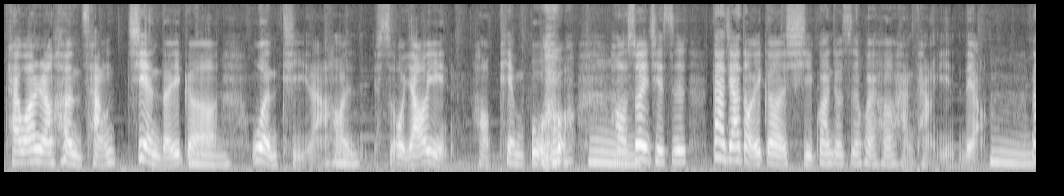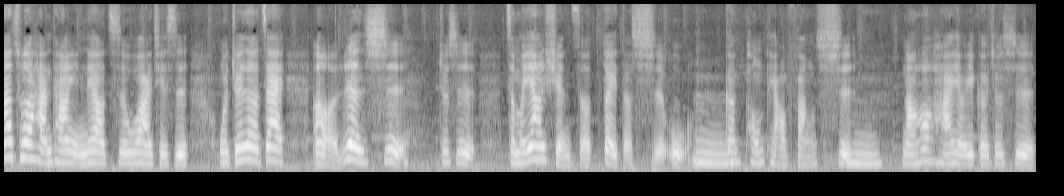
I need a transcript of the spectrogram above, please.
台湾人很常见的一个问题啦哈。嗯、手摇饮好遍布，好、嗯，所以其实大家都有一个习惯，就是会喝含糖饮料。嗯，那除了含糖饮料之外，其实我觉得在呃认识就是怎么样选择对的食物，嗯，跟烹调方式，嗯，然后还有一个就是。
